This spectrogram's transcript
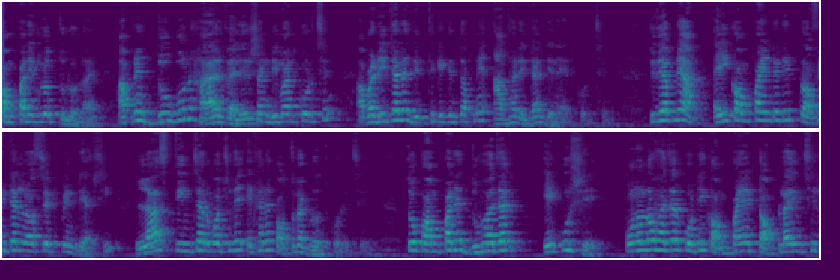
কোম্পানিগুলোর তুলনায় আপনি দুগুণ হায়ার ভ্যালুয়েশন ডিমান্ড করছেন। আবার রিটার্নের দিক থেকে কিন্তু আপনি আধা রিটার্ন জেনারেট করছেন। যদি আপনি এই কোম্পানিটারই প্রফিট অ্যান্ড লস স্টেটমেন্টে আসি লাস্ট তিন চার বছরে এখানে কতটা গ্রোথ করেছে? তো কোম্পানির দু হাজার একুশে পনেরো হাজার কোটি কোম্পানির টপ লাইন ছিল।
